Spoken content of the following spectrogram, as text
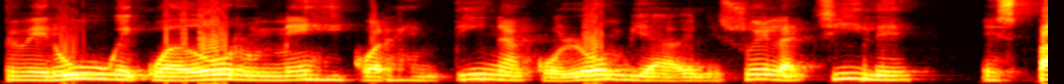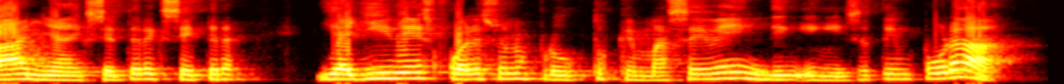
Perú, Ecuador, México, Argentina, Colombia, Venezuela, Chile, España, etcétera, etcétera. Y allí ves cuáles son los productos que más se venden en esa temporada.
